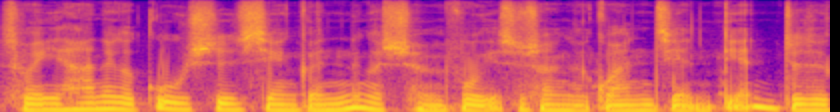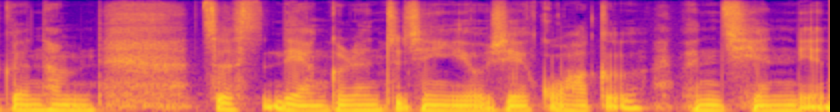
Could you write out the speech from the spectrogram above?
所以他那个故事线跟那个神父也是算一个关键点，就是跟他们这两个人之间也有一些瓜葛跟牵连。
